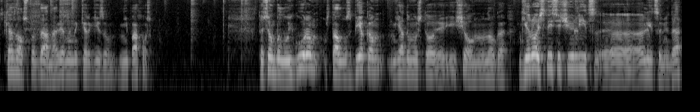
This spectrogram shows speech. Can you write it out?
сказал, что да, наверное, на киргиза он не похож. То есть он был уйгуром, стал узбеком. Я думаю, что еще он много... Герой с тысячью лиц, э, лицами, да.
